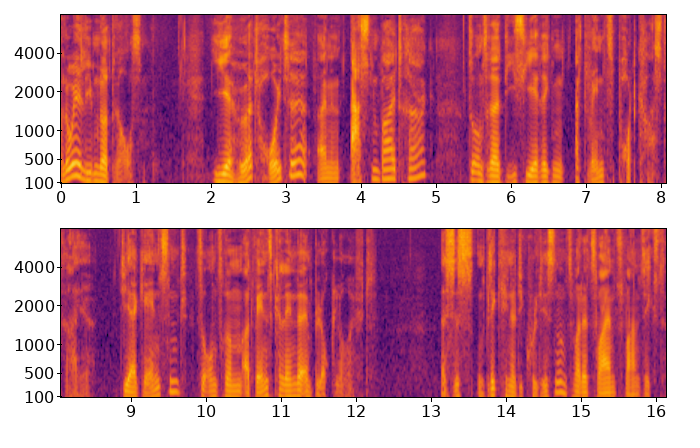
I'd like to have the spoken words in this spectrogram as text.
Hallo ihr Lieben dort draußen. Ihr hört heute einen ersten Beitrag zu unserer diesjährigen Advents-Podcast-Reihe, die ergänzend zu unserem Adventskalender im Blog läuft. Es ist ein Blick hinter die Kulissen und zwar der 22.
